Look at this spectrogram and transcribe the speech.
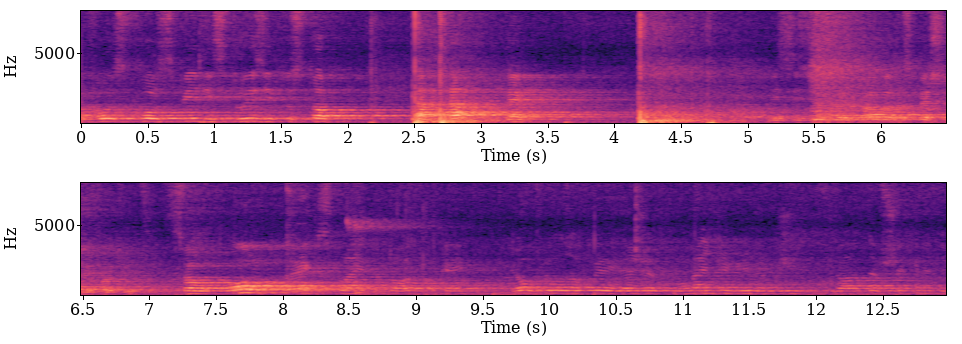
the full, full speed, it's too easy to stop. Tap. This is usually a problem, especially for kids. So all explain to, OK. Jeho filozofie je, že v momentě, kdy využít, dáte všechny ty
